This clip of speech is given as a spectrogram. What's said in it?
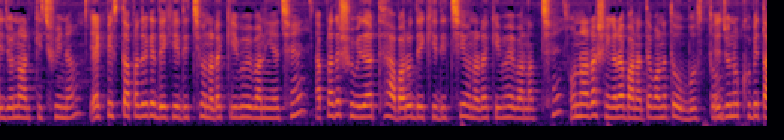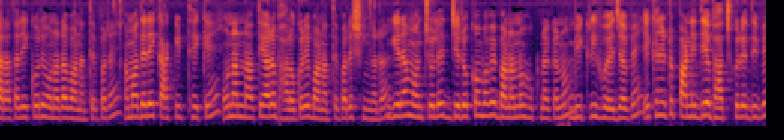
এই জন্য আর কিছুই না। এক পিস তো আপনাদেরকে দেখিয়ে দিচ্ছি ওনারা কীভাবে বানিয়েছে। আপনাদের সুবিধার্থে আবারও দেখিয়ে দিচ্ছি ওনারা কীভাবে বানাচ্ছে। ওনারা সিঙ্গারা বানাতে বানাতে অভ্যস্ত। এই জন্য খুবই তাড়াতাড়ি করে ওনারা বানাতে পারে। আমাদের এই কাকির থেকে ওনার নাতে আরও ভালো করে বানাতে পারে সিঙ্গারা। গ্রাম অঞ্চলে যেরকম ভাবে বানানো হোক না কেন বিক্রি হয়ে যাবে। এখানে একটু পানি দিয়ে ভাজ করে দিবে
